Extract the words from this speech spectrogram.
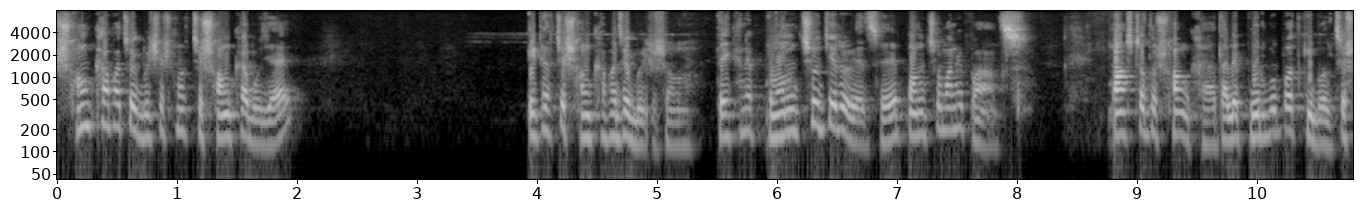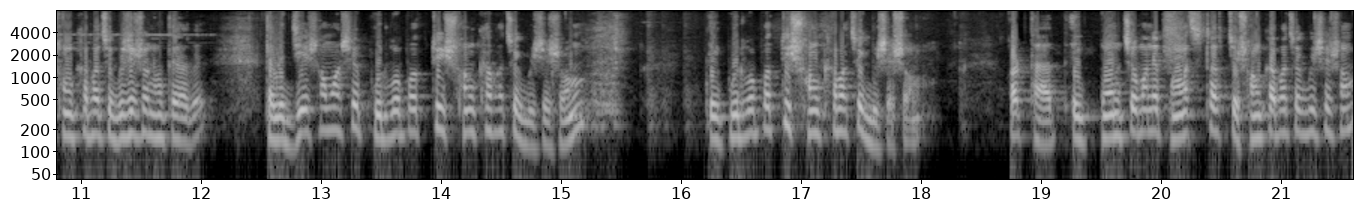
সংখ্যাবাচক বিশেষণ হচ্ছে সংখ্যা বোঝায়। এটা হচ্ছে সংখ্যাবাচক বিশেষণ। তো এখানে পঞ্চ যে রয়েছে, পঞ্চ মানে পাঁচ। পাঁচটা তো সংখ্যা, তাহলে পূর্বপদ কি বলছে? সংখ্যাবাচক বিশেষণ হতে হবে। তাহলে যে সমাসে পূর্বপদটি সংখ্যাবাচক বিশেষণ, এই পূর্বপদটি সংখ্যাবাচক বিশেষণ, অর্থাৎ এই পঞ্চ মানে পাঁচটা হচ্ছে সংখ্যাবাচক বিশেষণ,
